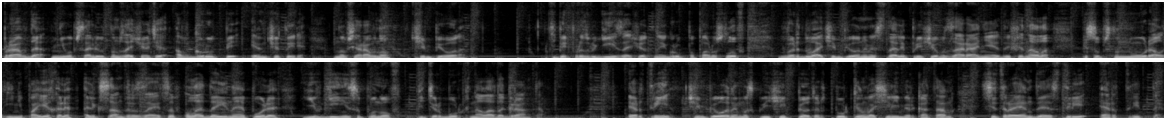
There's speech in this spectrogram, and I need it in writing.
Правда, не в абсолютном зачете, а в группе Н4. Но все равно чемпиона. Теперь про другие зачетные группы пару слов. В Р2 чемпионами стали, причем заранее до финала, и, собственно, на Урал и не поехали, Александр Зайцев, Ладейное поле, Евгений Сапунов, Петербург на Лада Гранта. R3 – чемпионы москвичи Петр Туркин, Василий Меркатан, Citroën DS3 R3T.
